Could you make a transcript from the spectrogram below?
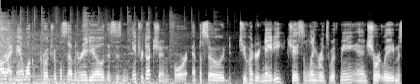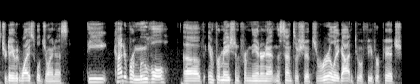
All right, man. Welcome to Crrow Triple Seven Radio. This is an introduction for episode 280. Jason Lindgren's with me, and shortly, Mr. David Weiss will join us. The kind of removal of information from the internet and the censorships really got into a fever pitch,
